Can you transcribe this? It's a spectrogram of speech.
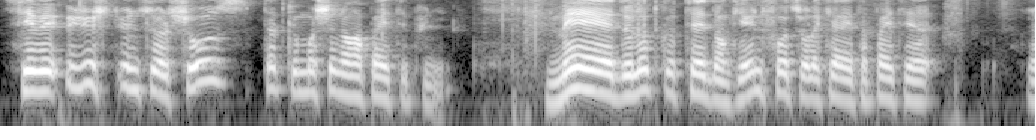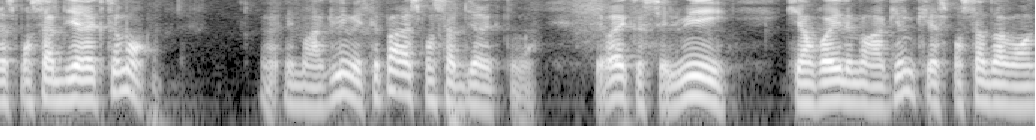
S'il y avait eu juste une seule chose, peut-être que Moshe n'aura pas été puni. Mais de l'autre côté, donc il y a une faute sur laquelle il n'a pas été responsable directement. Euh, les Meraglim n'étaient pas responsables directement. C'est vrai que c'est lui qui a envoyé les Meraglim, qui est responsable d'avoir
